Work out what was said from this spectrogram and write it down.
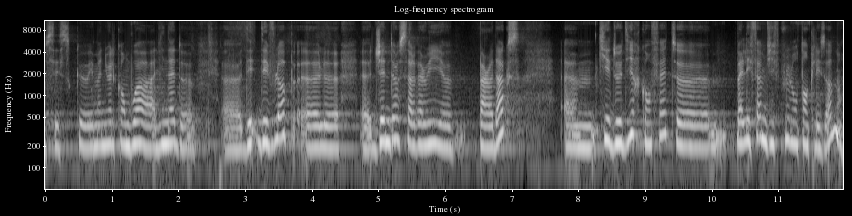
c'est ce que Emmanuel Cambois à l'INED développe, le Gender Salvary Paradox, qui est de dire qu'en fait, bah, les femmes vivent plus longtemps que les hommes.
